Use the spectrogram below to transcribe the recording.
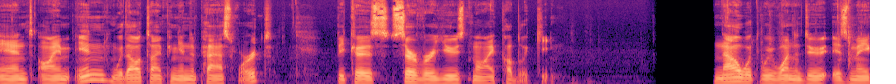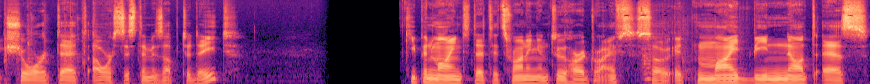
And I'm in without typing in the password because server used my public key. Now what we want to do is make sure that our system is up to date. Keep in mind that it's running on two hard drives, so it might be not as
